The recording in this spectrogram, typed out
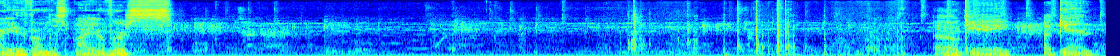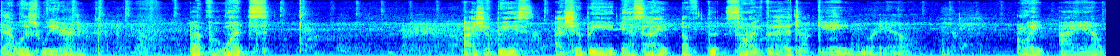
Are you from the Spider Verse? Okay, again, that was weird. But for once, I should be I should be inside of the Sonic the Hedgehog game right now. Wait, I am.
